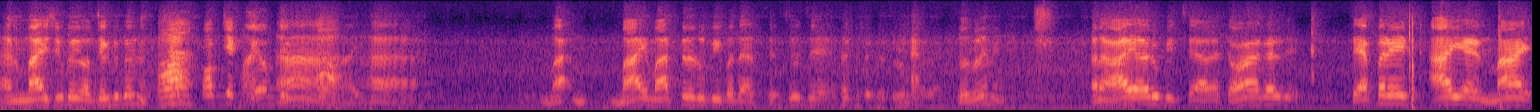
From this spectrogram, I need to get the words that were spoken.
અને માય શું કહ્યું? ઓબ્જેક્ટિવ કહ્યું ને? હા ઓબ્જેક્ટ માય હા ઓબ્જેક્ટિવ હા. મા- માય માત્ર રૂપી પદાર્થ છે. શું છે? બરોબર ને? અને આ અરૂપી છે. હવે તો આગળ separate I and my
